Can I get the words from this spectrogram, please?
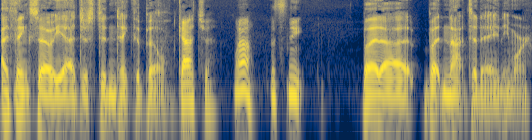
I think so. Yeah, just didn't take the pill. Gotcha. Wow, that's neat. but uh, but not today anymore.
